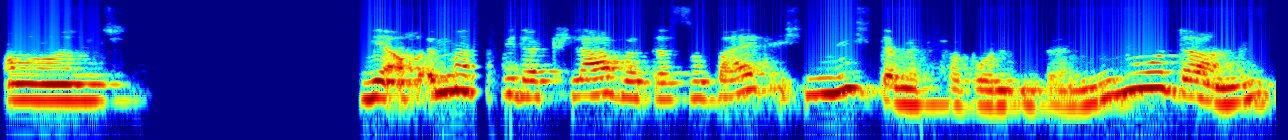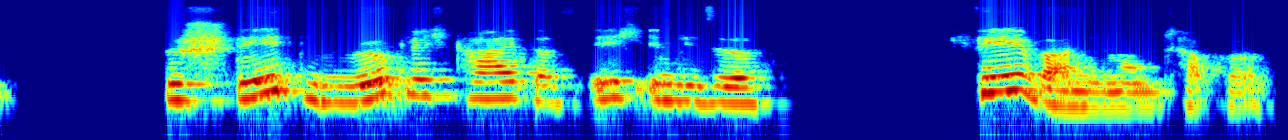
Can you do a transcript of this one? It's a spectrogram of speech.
Und mir auch immer wieder klar wird, dass sobald ich nicht damit verbunden bin, nur dann besteht die Möglichkeit, dass ich in diese Fehlwahrnehmung tappe.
